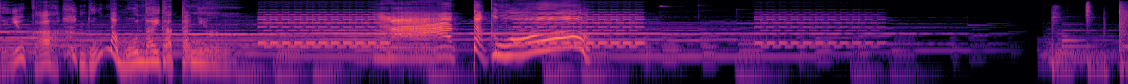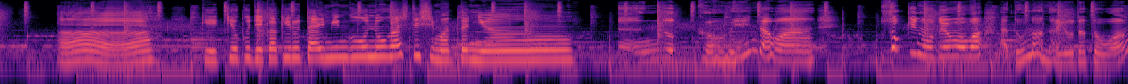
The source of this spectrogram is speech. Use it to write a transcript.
ていうかどんな問題だったにゃん結局出かけるタイミングを逃してしまったにゃんーんごごめんだわ。んさっきの電話はどんな内容だとわん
